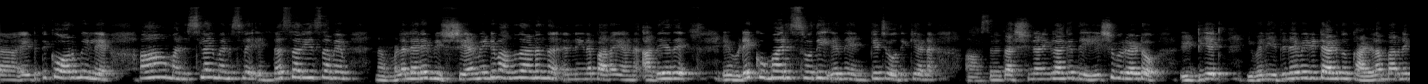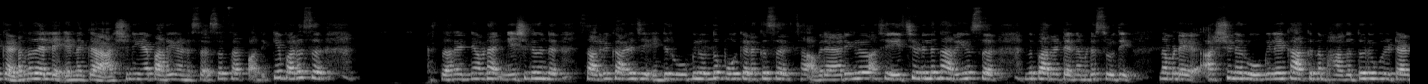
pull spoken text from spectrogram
ആ, എടുത്തിക്ക് ഓർമ്മയില്ലേ? ആ മനസ്സിലായി മനസ്സിലായി. എന്താ സാർ ഈ സമയം? നമ്മളെല്ലാവരെയും വിഷ് ചെയ്യാൻ വേണ്ടി വന്നതാണെന്ന് എന്നിങ്ങനെ പറയാണ്. അതെ അതെ. എവിടെ കുമാരി ശ്രുതി എന്ന് എനിക്ക് ചോദിക്കുകയാണ്. ആ സമയത്ത് അശ്വിനാണെങ്കിൽ ആകെ ദേഷ്യം വരും കേട്ടോ. ഇഡിയറ്റ് ഇവൻ ഇതിനെ വേണ്ടിയിട്ടായിരുന്നു കള്ളം പറഞ്ഞ് കിടന്നതല്ലേ എന്നൊക്കെ അശ്വിൻ ഇങ്ങനെ പറയാണ് സർ സർ സാർ പതുക്കെ പറ സർ. സാർ എന്നെ അവിടെ അന്വേഷിക്കുന്നുണ്ട്. സാർ ഒരു കാര്യം ചെയ്യും. എന്റെ റൂമിൽ ഒന്ന് പോയി കിടക്കും സർ. അവരാരെങ്കിലും ആ ചേച്ചി ഇടില്ലെന്ന് അറിയൂ സർ എന്ന് പറഞ്ഞിട്ട് നമ്മുടെ ശ്രുതി നമ്മുടെ അശ്വിനെ റൂമിലേക്ക് ആക്കുന്ന ഭാഗത്തോട് കൂടിയിട്ടാണ്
